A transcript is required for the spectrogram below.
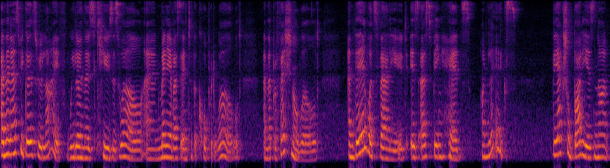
And then as we go through life, we learn those cues as well. And many of us enter the corporate world and the professional world. And there, what's valued is us being heads on legs. The actual body is not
